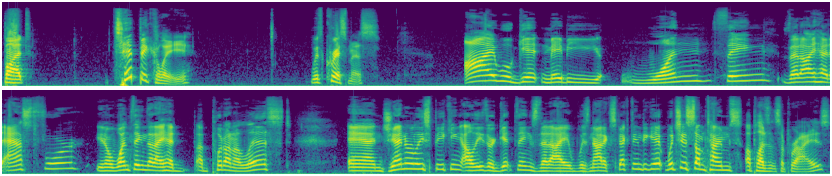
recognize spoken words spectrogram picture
But typically, with Christmas, I will get maybe one thing that I had asked for. You know, one thing that I had uh, put on a list. And generally speaking, I'll either get things that I was not expecting to get, which is sometimes a pleasant surprise.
